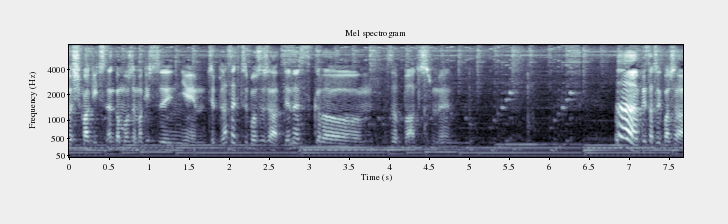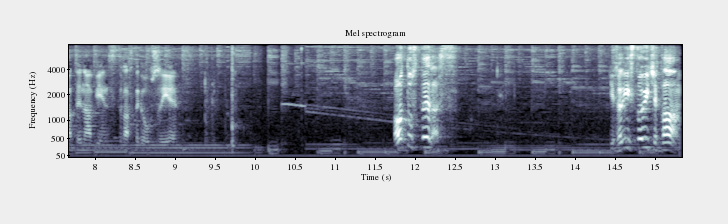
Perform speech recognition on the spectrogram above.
coś magicznego, może magiczny, nie wiem, czy placek, czy może żelatynę, skoro... Zobaczmy. A, wystarczy chyba żelatyna, więc teraz tego użyję. Otóż teraz! Jeżeli stoicie tam,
